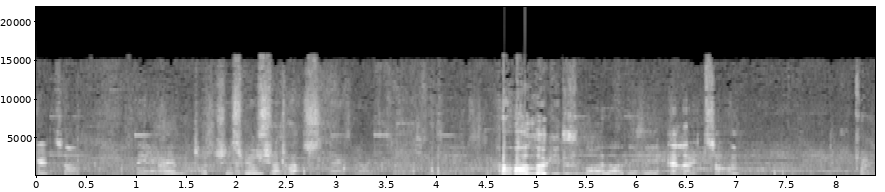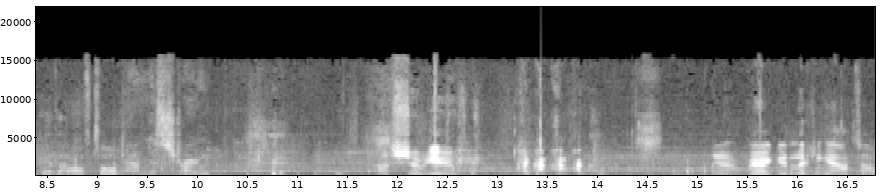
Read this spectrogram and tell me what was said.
Good, Tom. I am touching Well, they'll Swedish struggle No, it's nice. Oh, look, he doesn't like that, does he? Hello, Tom. Can I get that off, Tom? Down the string. I'll show you. You're very good looking owl, Tom.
